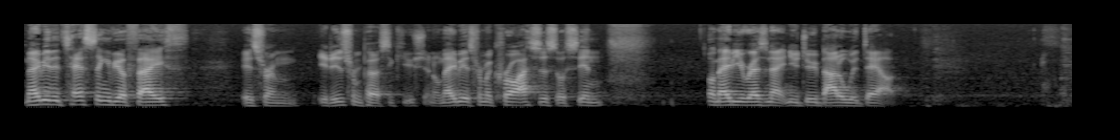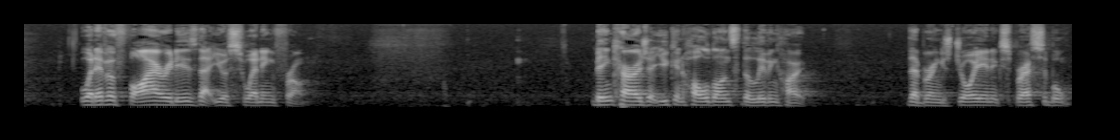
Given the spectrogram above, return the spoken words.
Maybe the testing of your faith is from it is from persecution, or maybe it's from a crisis or sin, or maybe you resonate and you do battle with doubt. Whatever fire it is that you're sweating from, Be encouraged that you can hold on to the living hope that brings joy inexpressible,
